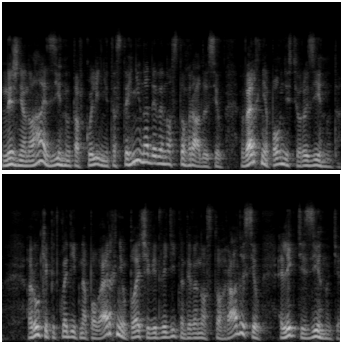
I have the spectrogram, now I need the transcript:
Нижня нога зігнута в коліні та стегні на 90 градусів, верхня повністю розігнута. Руки підкладіть на поверхню, плечі відведіть на 90 градусів, лікті зігнуті.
